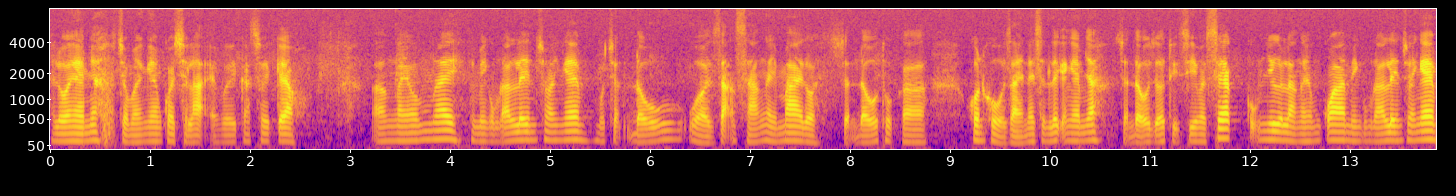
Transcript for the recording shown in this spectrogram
Hello anh em nhé, chào mừng anh em quay trở lại với cá soi kèo. À, Ngày hôm nay thì mình cũng đã lên cho anh em một trận đấu của dạng sáng ngày mai rồi Trận đấu thuộc uh, khuôn khổ giải Nation League anh em nhé. Trận đấu giữa Thụy Sĩ và Séc cũng như là ngày hôm qua mình cũng đã lên cho anh em.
